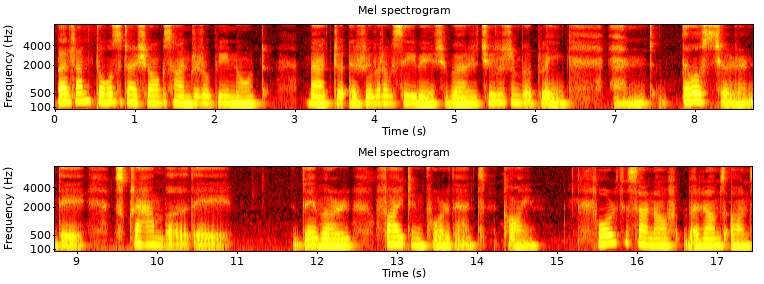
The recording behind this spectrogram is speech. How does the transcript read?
Balram tossed Ashok's hundred rupee note back to a river of sewage where children were playing, and those children they scrambled, they they were fighting for that coin fourth son of Balram's aunt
